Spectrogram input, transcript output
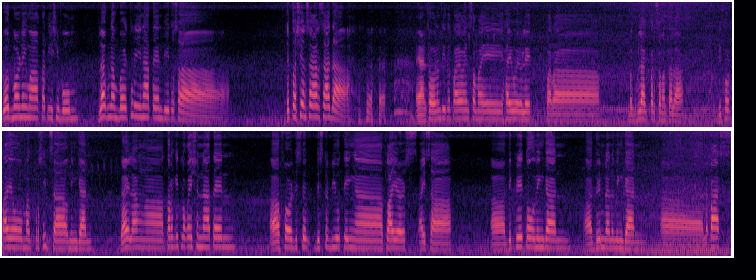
Good morning mga katisi boom. Vlog number 3 natin dito sa sitwasyon sa kalsada. Ayan, so nandito tayo ngayon sa may highway ulit para mag-vlog pansamantala. Before tayo mag-proceed sa Umingan, dahil ang ah, target location natin ah, for distri- distributing ah, flyers ay sa ah, Decreto Umingan, ah, Dreamland Umingan, ah, La Paz,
